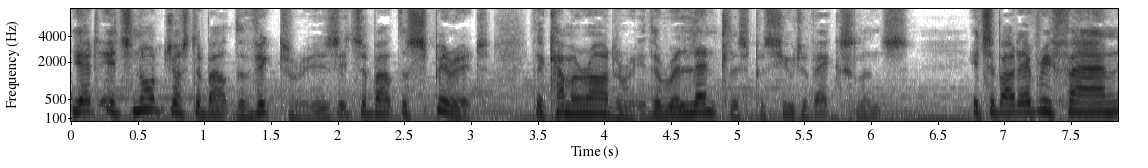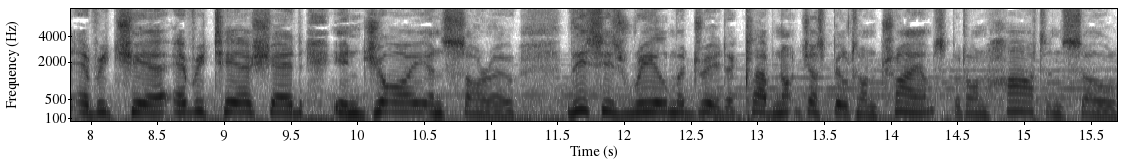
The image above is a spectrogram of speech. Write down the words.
Yet it's not just about the victories, it's about the spirit, the camaraderie, the relentless pursuit of excellence. It's about every fan, every cheer, every tear shed in joy and sorrow. This is Real Madrid, a club not just built on triumphs, but on heart and soul,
